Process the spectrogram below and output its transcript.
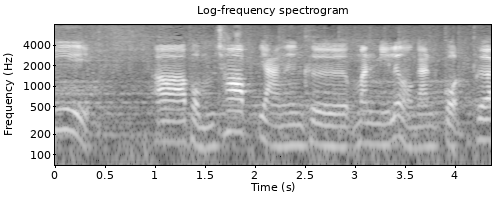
ที่ ผมชอบอย่างหนึ่งคือมันมีเรื่องของการกดเพื่อ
